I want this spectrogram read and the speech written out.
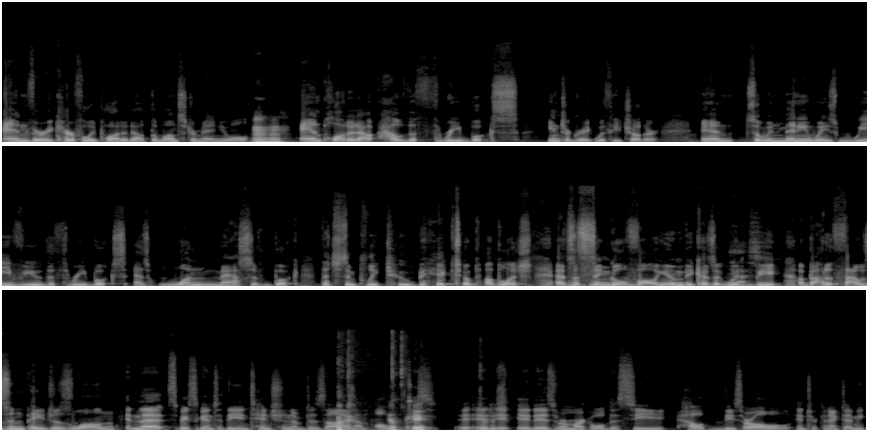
and very carefully plotted out the Monster Manual Mhm. and plotted out how the three books integrate with each other. And so, in many ways, we view the three books as one massive book that's simply too big to publish as a single volume because it would Yes. be about a thousand pages long. And that speaks again to the intention of design on all of Okay. this. It, it, it, it is remarkable to see how these are all interconnected. I mean,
